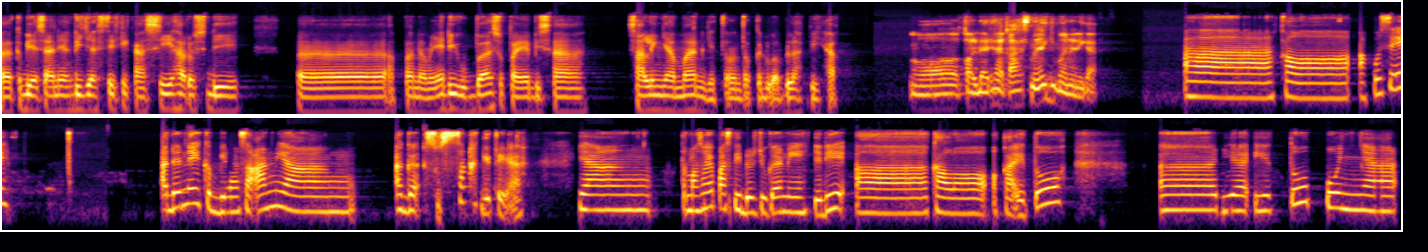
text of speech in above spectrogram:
eh, kebiasaan yang dijustifikasi harus di eh, apa namanya diubah supaya bisa saling nyaman gitu untuk kedua belah pihak. Oh, kalau dari hak Hasnanya gimana nih kak? Eh, kalau aku sih ada nih kebiasaan yang agak susah gitu ya. Yang termasuknya pas tidur juga nih. Jadi eh, kalau Oka itu eh, dia itu punya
